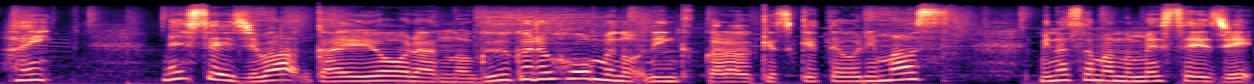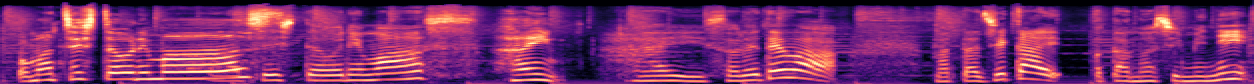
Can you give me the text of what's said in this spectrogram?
はい。メッセージは概要欄の Google ホームのリンクから受け付けております。皆様のメッセージお待ちしておりおます。待ちしております。はい。はい、それではまた次回お楽しみに。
